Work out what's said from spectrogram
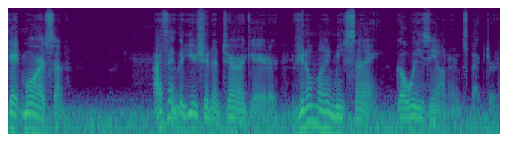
Kate Morrison. I think that you should interrogate her. If you don't mind me saying, go easy on her, Inspector.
